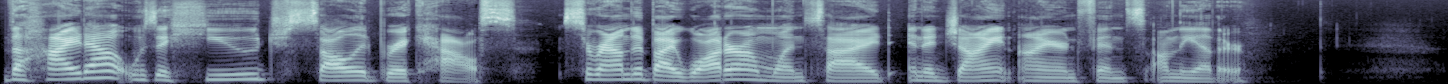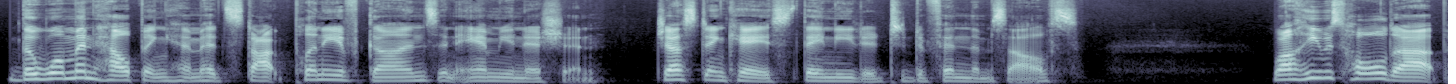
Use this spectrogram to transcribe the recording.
The hideout was a huge, solid brick house, surrounded by water on one side and a giant iron fence on the other. The woman helping him had stocked plenty of guns and ammunition, just in case they needed to defend themselves. While he was holed up,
